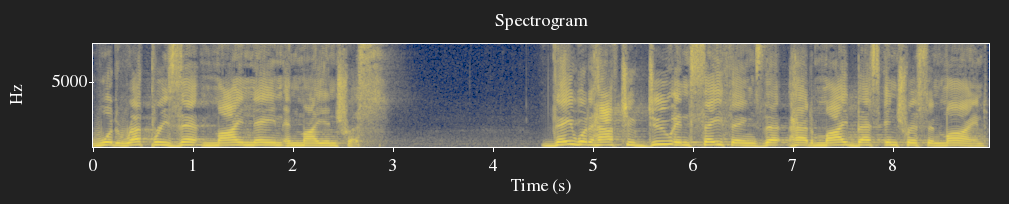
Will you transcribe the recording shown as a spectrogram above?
would represent my name and my interests. They would have to do and say things that had my best interests in mind,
